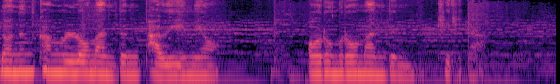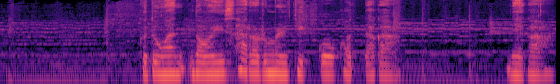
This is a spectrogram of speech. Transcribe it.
너는 강물로 만든 바위이며 얼음으로 만든 길이다. 그동안 너의 살얼음을 딛고 걷다가 내가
